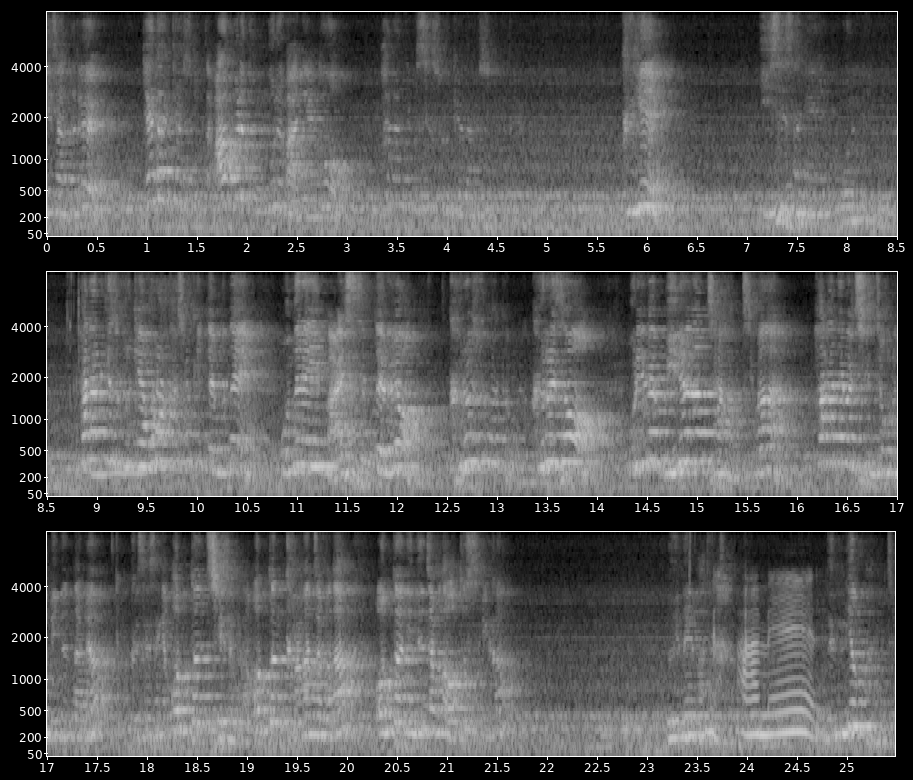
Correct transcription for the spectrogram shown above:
지혜자들을 깨닫게 할 수 없다. 아무리 공부를 많이 해도 하나님 스스로 깨달을 수 없대요. 그게 이 세상의 원리입니다. 하나님께서 그렇게 허락하셨기 때문에 오늘의 이 말씀대로요. 그럴 수밖에 없어요. 그래서 우리는 미련한 자 같지만 하나님을 진정으로 믿는다면 그 세상에 어떤 지혜자보다 어떤 강한 자보다 어떤 있는 자보다 어떻습니까? 은혜 받는 자, 아멘. 능력 받는 자.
